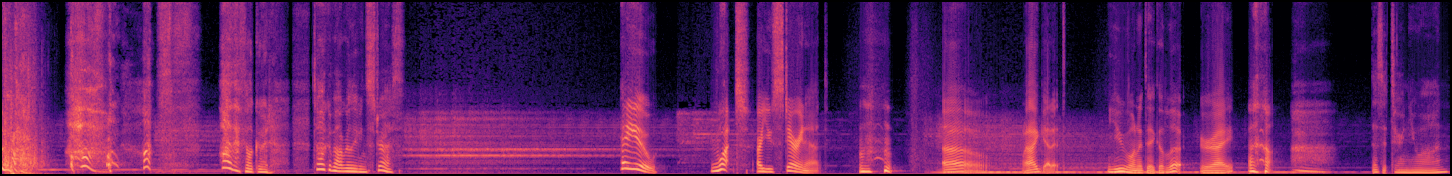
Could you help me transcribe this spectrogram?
that felt good. Talk about relieving stress. Hey, you! What are you staring at? oh, I get it. You want to take a look, right? Does it turn you on?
